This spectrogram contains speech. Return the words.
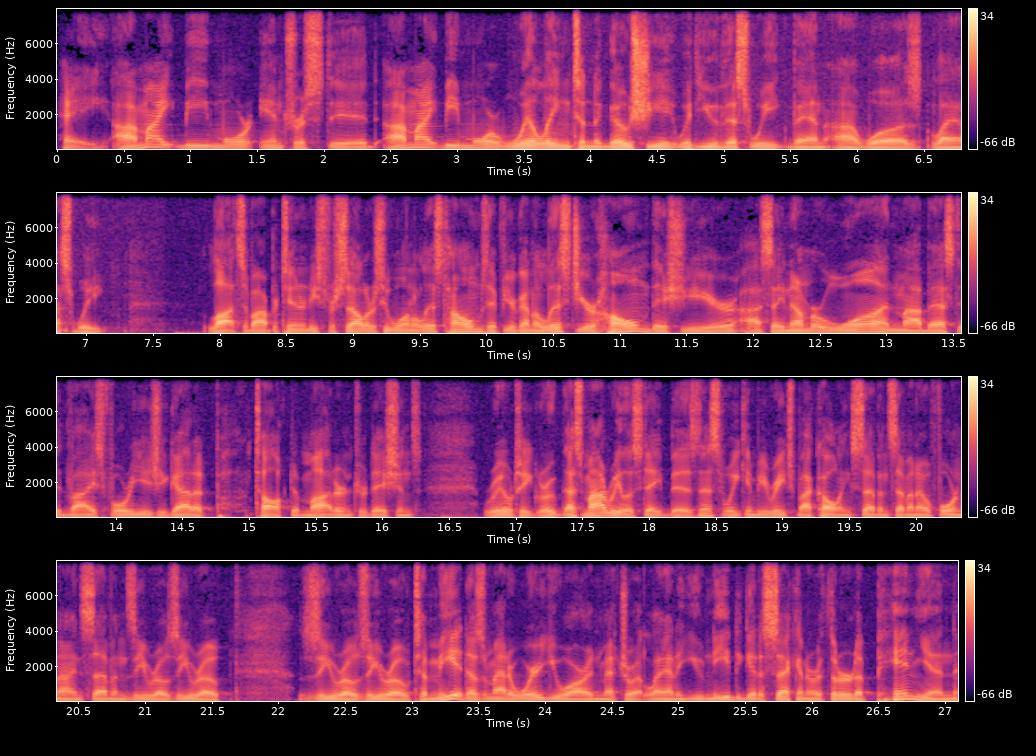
Hey, I might be more interested, I might be more willing to negotiate with you this week than I was last week. Lots of opportunities for sellers who want to list homes. If you're going to list your home this year, I say number one, my best advice for you is you got to talk to Modern Traditions Realty Group. That's my real estate business. We can be reached by calling 770 497 zero zero. To me, it doesn't matter where you are in Metro Atlanta. You need to get a second or third opinion,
